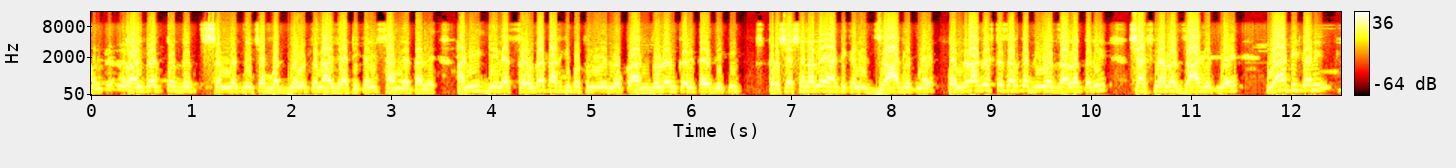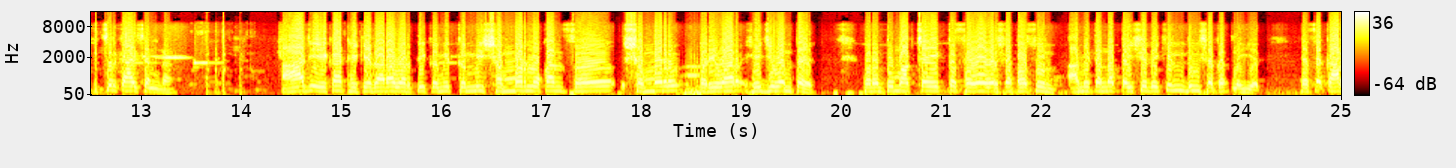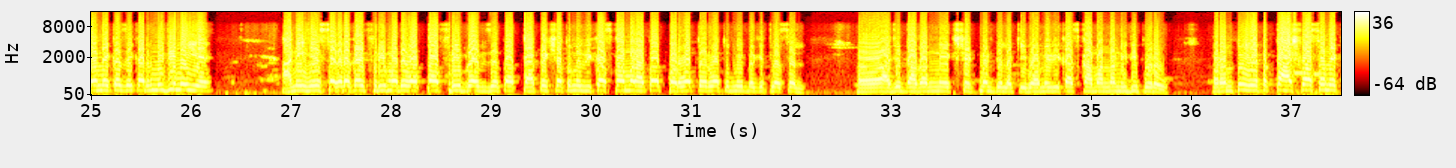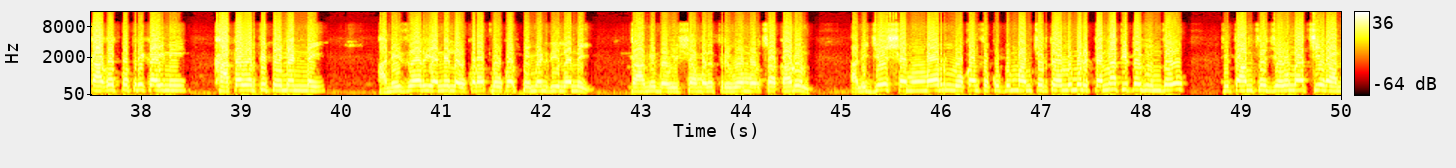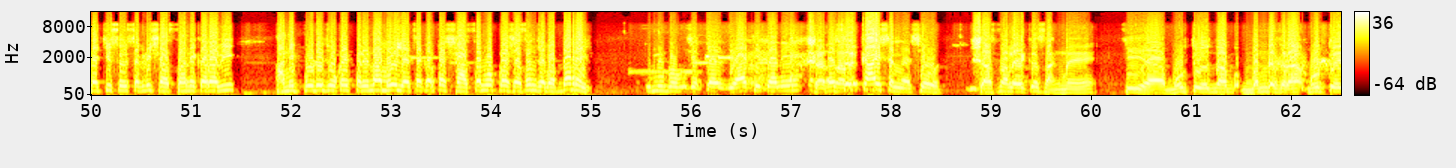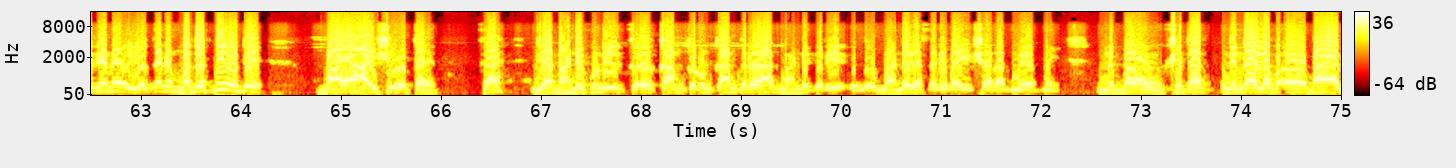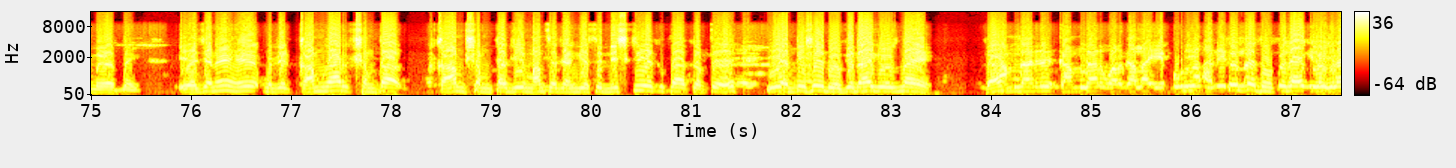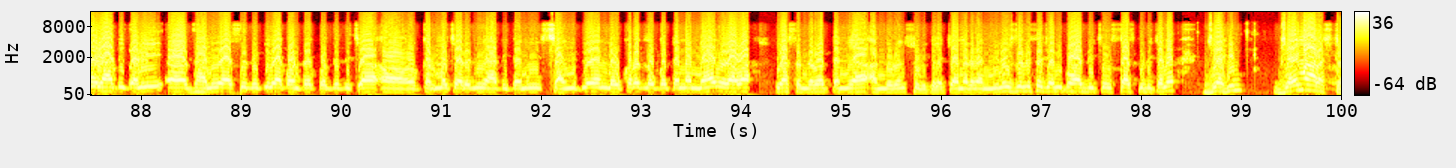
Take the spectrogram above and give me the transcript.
कॉन्ट्रॅक्ट पद्धत संघटनेच्या माध्यमातून आज या ठिकाणी सांगण्यात आले. आणि गेल्या चौदा तारखेपासून हे लोक आंदोलन करीत आहेत देखील. प्रशासनाला या ठिकाणी जाग येत नाही. पंधरा ऑगस्ट सारखा दिवस झाला तरी शासनाला जाग येत नाही. या ठिकाणी सर काय सांगणार? आज एका ठेकेदारावरती कमीत कमी शंभर लोकांचं शंभर परिवार हे जिवंत आहेत. परंतु मागच्या एक तर सव्वा वर्षापासून आम्ही त्यांना पैसे देखील देऊ शकत नाहीयेत. याचं कारण एकच आहे कारण निधी नाहीये. आणि हे सगळं काही फ्रीमध्ये वाटतात फ्री प्राईज देतात. त्यापेक्षा तुम्ही विकास कामं राहतात. परवा तेरवा तुम्ही बघितलं असेल अजित दादांनी एक स्टेटमेंट दिलं की बा आम्ही विकास कामांना निधी पुरवू. परंतु हे फक्त आश्वासन आहे कागदपत्री काही नाही खात्यावरती पेमेंट नाही. आणि जर यांनी लवकरात लवकर पेमेंट दिलं नाही तर आम्ही भविष्यामध्ये त्रिव मोर्चा काढून आणि जे शंभर लोकांचं कुटुंब आमच्यावरती अवलंबून आहे त्यांना तिथे घेऊन जाऊ. तिथं आमचं जेवणाची राहण्याची सोय सगळी शासनाने करावी. आणि पुढे जो काही परिणाम होईल याच्याकरता शासन व प्रशासन जबाबदार राहील. तुम्ही बघू शकता या ठिकाणी सर काय सांगणार शेवट? शासनाला एकच सांगणं आहे की या मूर्त योजना बंद करा. मूर्त योजनेने योजनेने मदत नाही होते. बाया आळशी होत आहेत. काय? ज्या भांडेकुंडी काम करून काम करत आज भांडेकरी भांडे घासणारी बाई शहरात मिळत नाही. शेतात निंदायला बाया मिळत नाही. याच्याने हे म्हणजे कामगार क्षमता काम क्षमता जी माणसाच्या अंगी असते निष्क्रियता करते ही अतिशय धोकेदायक योजना आहे. कामगार कामगार वर्गाला हे पूर्ण अत्यंत धोकेदायक योजना या ठिकाणी झाली असं देखील या कॉन्ट्रॅक्ट पद्धतीच्या कर्मचाऱ्यांनी या ठिकाणी सांगितले आणि लवकरात लवकर त्यांना न्याय मिळावा या संदर्भात त्यांनी या आंदोलन सुरू केलं. कॅमेरामॅन निलेश दलित जनी पवार डीचे तास चॅनल जय हिंद जय महाराष्ट्र.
